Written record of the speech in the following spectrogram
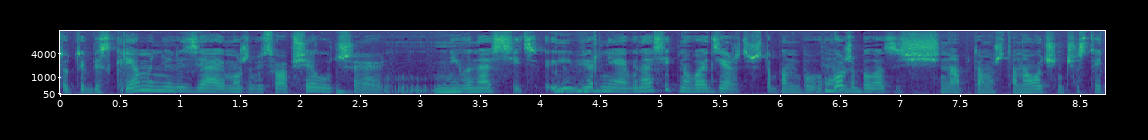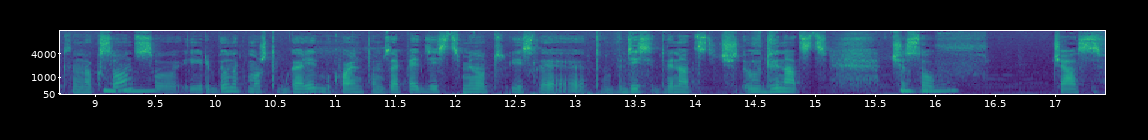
тут и без крема нельзя, и, может быть, вообще лучше не выносить. Mm-hmm. И, вернее, выносить, но в одежде, чтобы он был, да. кожа была защищена, потому что она очень чувствительна к солнцу, mm-hmm. и ребенок может обгореть буквально там за 5-10 минут, если это в 10-12 в 12 часов, mm-hmm. час,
